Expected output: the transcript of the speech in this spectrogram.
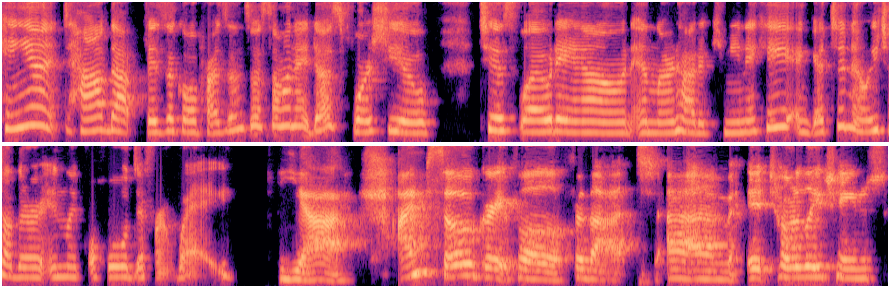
can't have that physical presence with someone, it does force you to slow down and learn how to communicate and get to know each other in like a whole different way. Yeah, I'm so grateful for that. Um, it totally changed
